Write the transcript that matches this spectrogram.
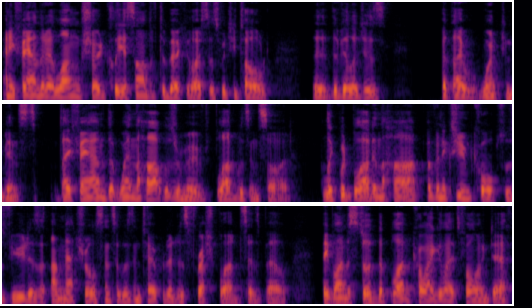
and he found that her lungs showed clear signs of tuberculosis, which he told the, the villagers, but they weren't convinced. They found that when the heart was removed, blood was inside. Liquid blood in the heart of an exhumed corpse was viewed as unnatural since it was interpreted as fresh blood, says Bell. People understood that blood coagulates following death,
